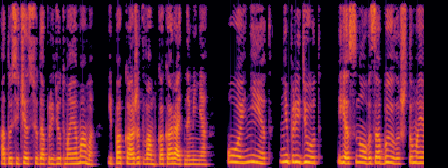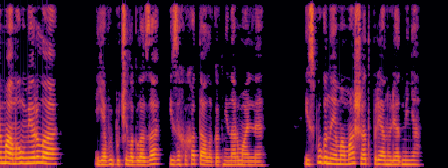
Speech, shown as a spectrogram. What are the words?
а то сейчас сюда придет моя мама и покажет вам, как орать на меня. Ой, нет, не придет. Я снова забыла, что моя мама умерла. Я выпучила глаза и захохотала, как ненормальная. Испуганные мамаши отпрянули от меня,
